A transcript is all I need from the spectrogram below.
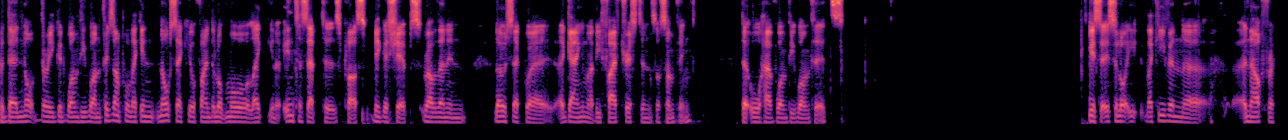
but they're not very good one v one. For example, like in null sec you'll find a lot more like you know interceptors plus bigger ships rather than in low sec where a gang might be five Tristans or something that all have one v one fits. It's it's a lot like even uh, an alpha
